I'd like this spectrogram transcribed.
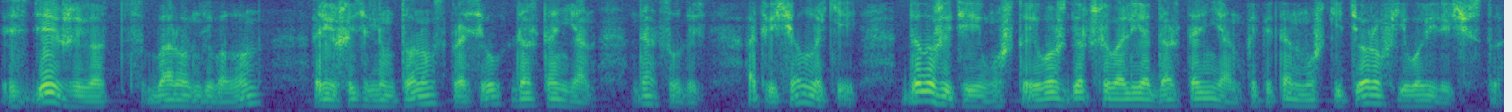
«Здесь живет барон Дювалон», — решительным тоном спросил Д'Артаньян. «Да, сударь», — отвечал лакей. «Доложите ему, что его ждет шевалье Д'Артаньян, капитан мушкетеров Его Величества».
